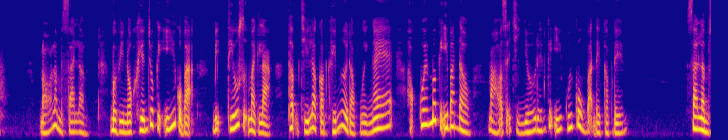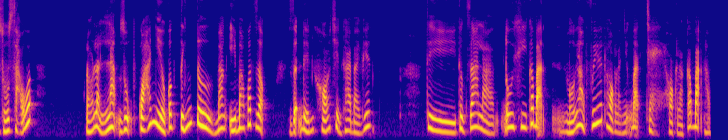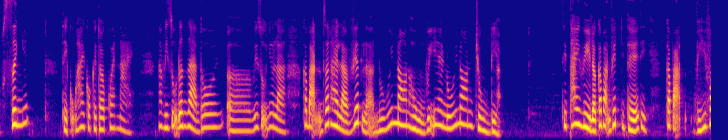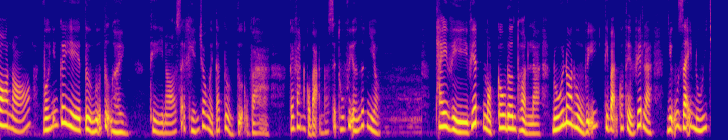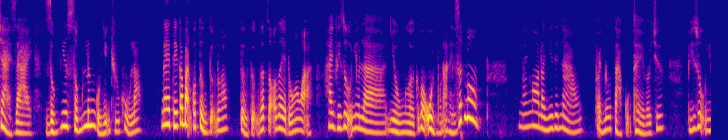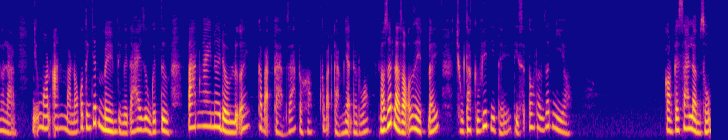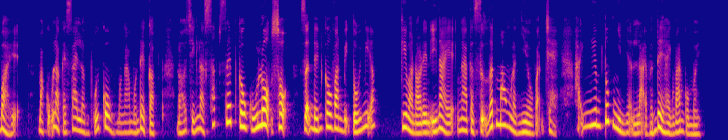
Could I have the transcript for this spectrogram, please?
Đó là một sai lầm bởi vì nó khiến cho cái ý của bạn bị thiếu sự mạch lạc, thậm chí là còn khiến người đọc người nghe họ quên mất cái ý ban đầu mà họ sẽ chỉ nhớ đến cái ý cuối cùng bạn đề cập đến. Sai lầm số 6 đó là lạm dụng quá nhiều các tính từ mang ý bao quát rộng dẫn đến khó triển khai bài viết thì thực ra là đôi khi các bạn mới học viết hoặc là những bạn trẻ hoặc là các bạn học sinh ấy thì cũng hay có cái thói quen này à, ví dụ đơn giản thôi à, ví dụ như là các bạn rất hay là viết là núi non hùng vĩ hay núi non trùng điệp thì thay vì là các bạn viết như thế thì các bạn ví von nó với những cái từ ngữ tượng hình thì nó sẽ khiến cho người ta tưởng tượng và cái văn của bạn nó sẽ thú vị hơn rất nhiều Thay vì viết một câu đơn thuần là núi non hùng vĩ thì bạn có thể viết là những dãy núi trải dài giống như sống lưng của những chú khủng long. Nghe thế các bạn có tưởng tượng được không? Tưởng tượng rất rõ rệt đúng không ạ? Hay ví dụ như là nhiều người cứ bảo ủi món ăn này rất ngon. Nói ngon là như thế nào? Phải miêu tả cụ thể vào chứ. Ví dụ như là những món ăn mà nó có tính chất mềm thì người ta hay dùng cái từ tan ngay nơi đầu lưỡi các bạn cảm giác được không các bạn cảm nhận được đúng không nó rất là rõ rệt đấy chúng ta cứ viết như thế thì sẽ tốt hơn rất nhiều còn cái sai lầm số 7 ấy, mà cũng là cái sai lầm cuối cùng mà Nga muốn đề cập, đó chính là sắp xếp câu cú lộn xộn dẫn đến câu văn bị tối nghĩa. Khi mà nói đến ý này Nga thật sự rất mong là nhiều bạn trẻ hãy nghiêm túc nhìn nhận lại vấn đề hành văn của mình.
